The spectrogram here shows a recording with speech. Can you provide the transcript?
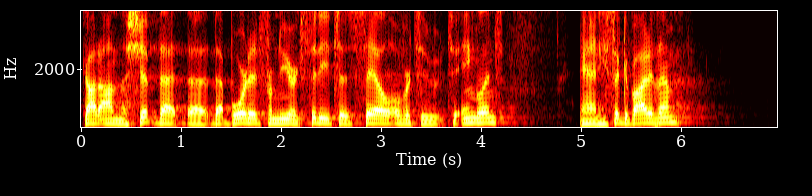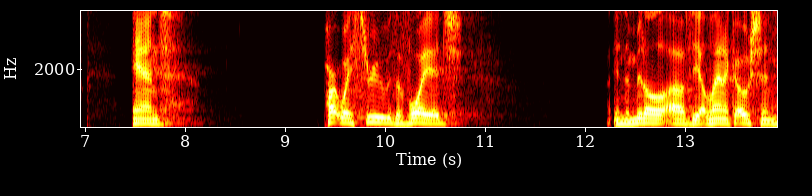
got on the ship that, uh, that boarded from New York City to sail over to, to England. And he said goodbye to them. And Partway through the voyage, in the middle of the Atlantic Ocean,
